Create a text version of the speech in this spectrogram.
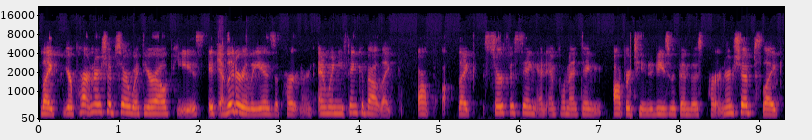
like your partnerships are with your LPs. It yep. literally is a partner. And when you think about like op- like surfacing and implementing opportunities within those partnerships, like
